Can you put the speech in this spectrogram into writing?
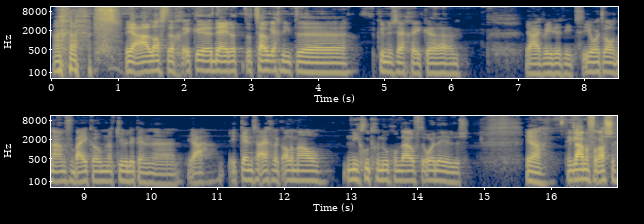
ja, lastig. Ik, nee, dat, dat zou ik echt niet kunnen zeggen. Ik, ja, ik weet het niet. Je hoort wel wat namen voorbij komen natuurlijk. En ja, ik ken ze eigenlijk allemaal niet goed genoeg om daarover te oordelen. Dus ja, ik laat me verrassen.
